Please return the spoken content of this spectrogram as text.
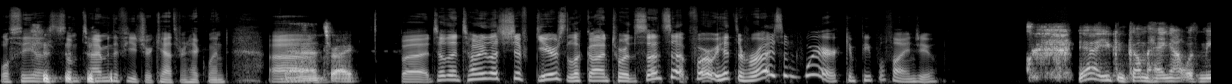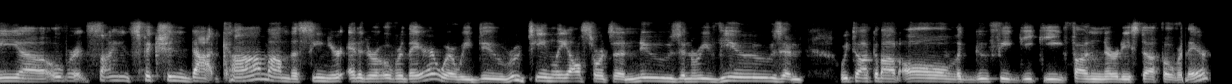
we'll see you sometime in the future, Catherine Hickland. Um, That's right. But until then, Tony, let's shift gears, look on toward the sunset before we hit the horizon. Where can people find you? Yeah, you can come hang out with me uh, over at sciencefiction.com. I'm the senior editor over there where we do routinely all sorts of news and reviews, and we talk about all the goofy, geeky, fun, nerdy stuff over there.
